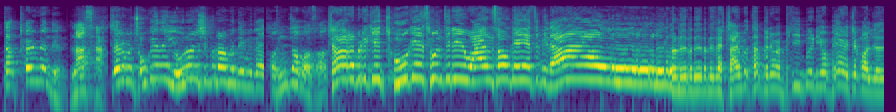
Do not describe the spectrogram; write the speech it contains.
딱 털면 돼요. 라삭. 자 여러분 조개는 이런 식으로 하면 됩니다. 던져봐서. 자 여러분 이렇게 조개 손질이 완성되겠습니다. 잘못한 편이면 비브리오 배열증 걸려.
